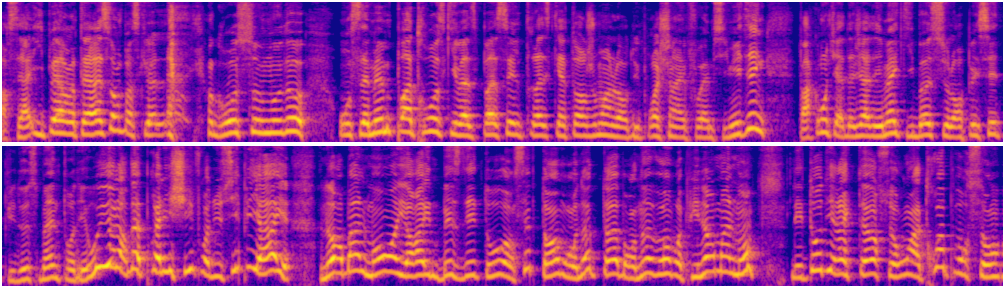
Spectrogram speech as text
Alors c'est hyper intéressant parce que grosso modo, on sait même pas trop ce qui va se passer le 13-14 juin lors du prochain FOMC meeting. Par contre, il y a déjà des mecs qui bossent sur leur PC depuis deux semaines pour dire oui, alors d'après les chiffres du CPI, normalement, il y aura une baisse des taux en septembre, en octobre, en novembre, et puis normalement, les taux directeurs seront à 3%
